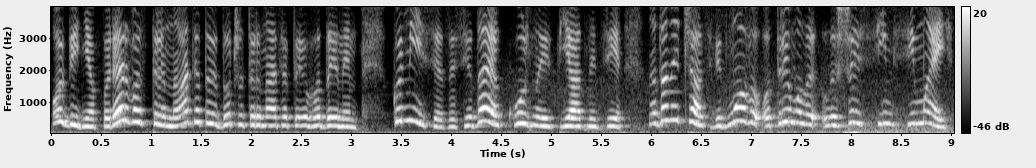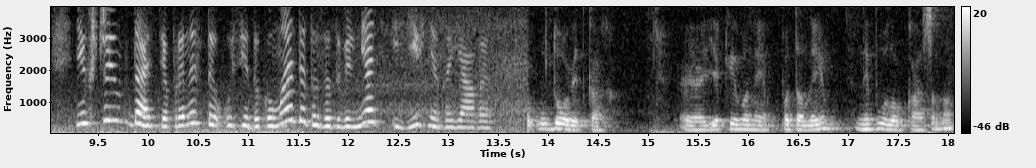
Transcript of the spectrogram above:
Обідня перерва з 13 до 14 години. Комісія засідає кожної п'ятниці. На даний час відмови отримали лише сім сімей. Якщо їм вдасться принести усі документи, то задовільнять і їхні заяви. У довідках, е, які вони подали, не було вказано,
